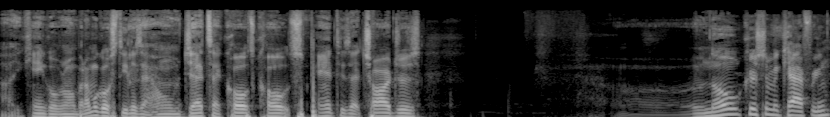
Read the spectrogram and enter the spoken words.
Uh, you can't go wrong, but I'm gonna go Steelers at home. Jets at Colts. Colts. Panthers at Chargers. Uh, no Christian McCaffrey.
